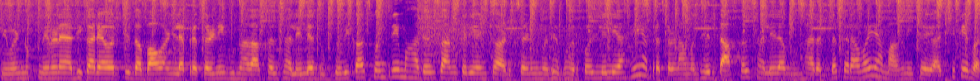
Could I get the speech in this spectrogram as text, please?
निवडणूक निर्णय अधिकाऱ्यावरती दबाव आणल्याप्रकरणी गुन्हा दाखल झालेल्या दुग्धविकास मंत्री महादेव जानकर यांच्या अडचणीमध्ये भर पडलेली आहे. या प्रकरणामध्ये दाखल झालेला गुन्हा रद्द करावा या मागणीच्या याचिकेवर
